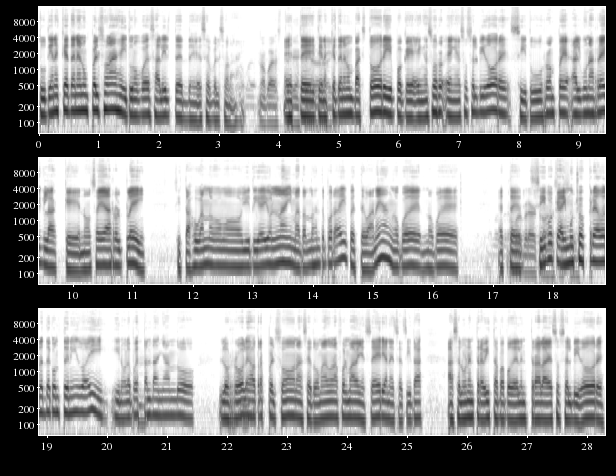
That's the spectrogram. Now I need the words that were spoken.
tú tienes que tener un personaje y tú no puedes salirte de ese personaje. No puedes. te tienes Este, quedar tienes que tener un backstory porque en esos, en esos servidores, si tú rompes alguna regla que no sea roleplay, si estás jugando como GTA Online, matando gente por ahí, pues te banean, no puedes, no puedes, este, bregar sí, porque eso, hay sí. muchos creadores de contenido ahí y no le puedes estar dañando los roles a otras personas, se toma de una forma bien seria, necesita hacer una entrevista para poder entrar a esos servidores.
